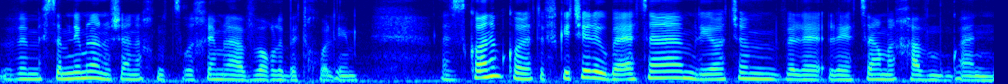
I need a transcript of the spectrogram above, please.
ומסמנים לנו שאנחנו צריכים לעבור לבית חולים. אז קודם כל, התפקיד שלי הוא בעצם להיות שם ולייצר מרחב מוגן.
